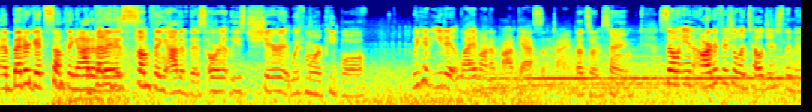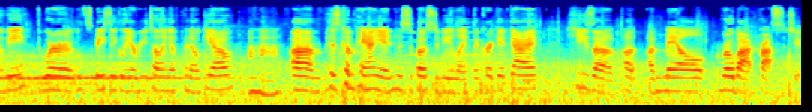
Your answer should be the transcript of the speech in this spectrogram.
I better get something out of Better this. Better get something out of this, or at least share it with more people. We could eat it live on a podcast sometime. That's what I'm saying. So in Artificial Intelligence, the movie, where it's basically a retelling of Pinocchio, Mm-hmm. um, his companion, who's supposed to be like the cricket guy, he's a, a, a male robot prostitute.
